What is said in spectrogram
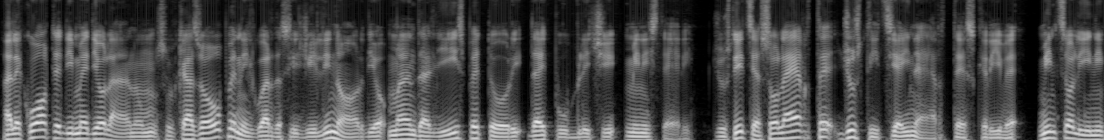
alle quote di Mediolanum. Sul caso Open il guardasigilli Nordio manda gli ispettori dai pubblici ministeri. Giustizia solerte, giustizia inerte, scrive Minzolini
